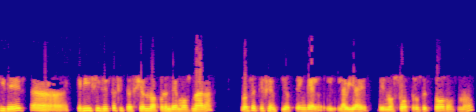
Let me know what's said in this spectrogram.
si de esta crisis, de esta situación no aprendemos nada, no sé qué sentido tenga la vida de nosotros, de todos, ¿no?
